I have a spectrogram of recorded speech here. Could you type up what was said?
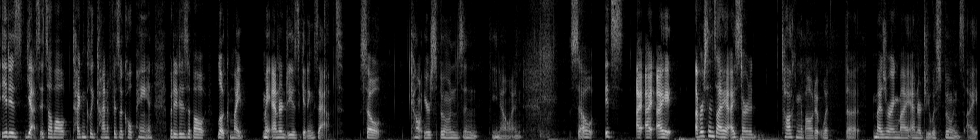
it is yes, it's about technically kind of physical pain, but it is about look, my my energy is getting zapped. So count your spoons and you know and so it's I, I, I ever since I, I started talking about it with the measuring my energy with spoons, I,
